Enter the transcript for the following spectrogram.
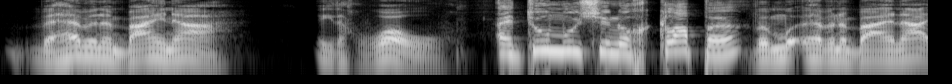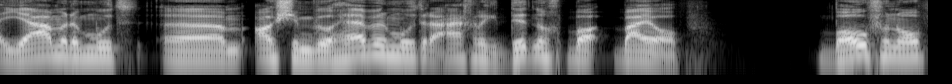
we hebben hem bijna. Ik dacht, wow, En toen moest je nog klappen. we hebben hem bijna. Ja, maar er moet, ehm, als je hem wil hebben, moet er eigenlijk dit nog bij op. Bovenop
